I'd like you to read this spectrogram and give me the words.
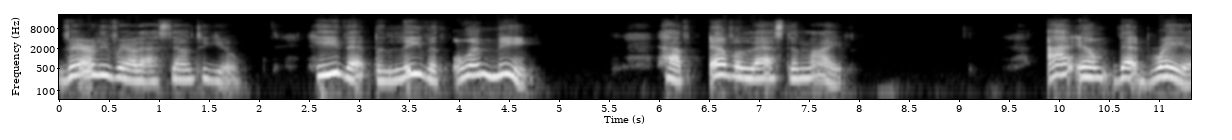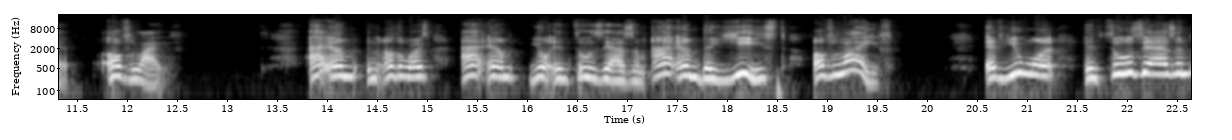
Verily, verily, I say unto you, he that believeth on me hath everlasting life. I am that bread of life. I am, in other words, I am your enthusiasm. I am the yeast of life. If you want enthusiasm,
